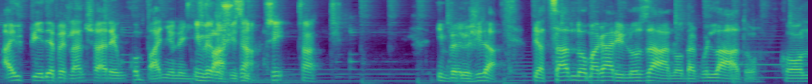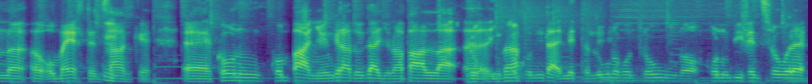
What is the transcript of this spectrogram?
ha il piede per lanciare un compagno negli in spazi. velocità, sì, infatti. In velocità, piazzando magari Losano da quel lato con, uh, o Mertens mm. anche, eh, con un compagno in grado di dargli una palla eh, in profondità e metterlo uno contro uno con un difensore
